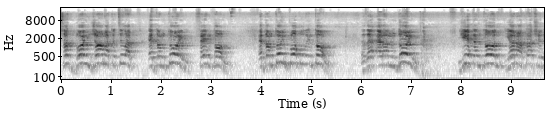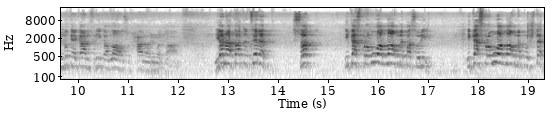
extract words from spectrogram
sot bojnë gjama të cilat e dëmtojnë fenë tonë, e dëmtojnë popullin tonë dhe e rëndojnë jetën tonë, janë ata që nuk e kanë frikë Allahu subhanahu wa taala. Janë ata të cilët sot I ka sprovu Allahu me pasuri. I ka sprovu Allahu me pushtet.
